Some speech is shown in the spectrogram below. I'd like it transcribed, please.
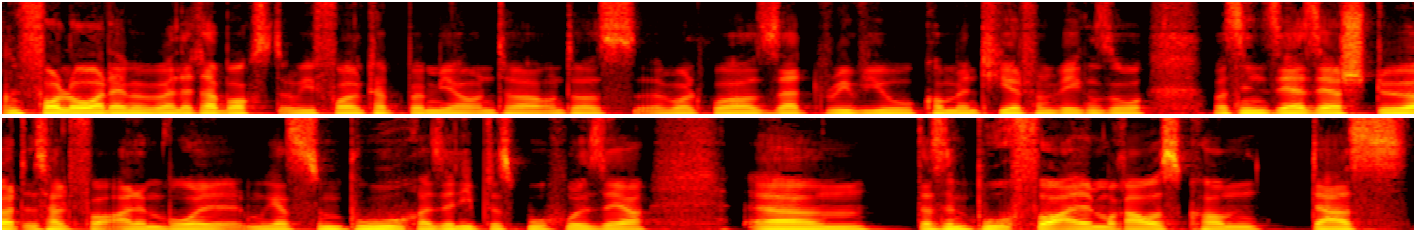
ein Follower, der mir bei Letterboxd irgendwie folgt, hat bei mir unter, unter das World War Z Review kommentiert, von wegen so, was ihn sehr, sehr stört, ist halt vor allem wohl Gegensatz zum Buch, also er liebt das Buch wohl sehr, ähm, dass im Buch vor allem rauskommt, dass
